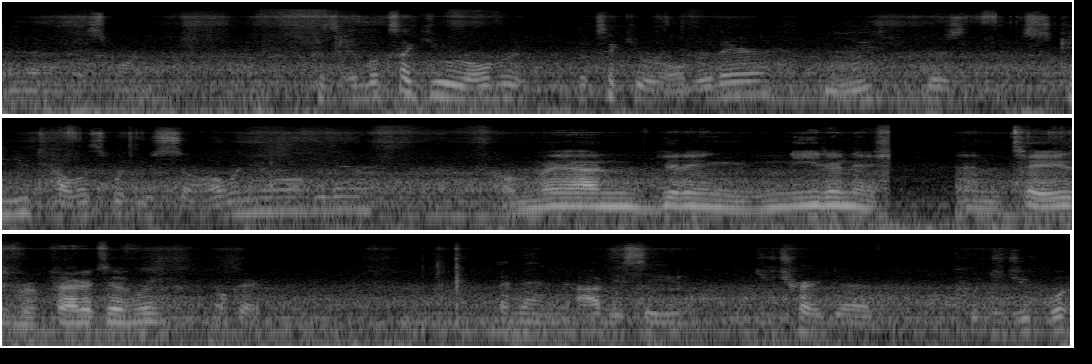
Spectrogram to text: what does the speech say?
And then on this one. Because it looks like you were over. Looks like you were over there. Mhm. There's. Can you tell us what you saw when you were over there? A man getting kneed in his and tased repetitively. Okay. And then obviously you tried to. Did you what?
